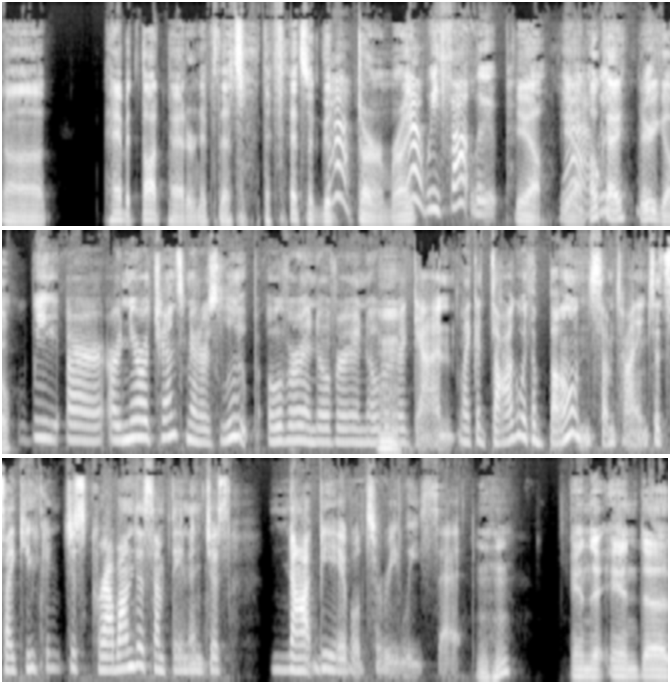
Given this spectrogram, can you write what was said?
uh, habit thought pattern. If that's if that's a good Yeah. term, right? Yeah, we thought loop. Yeah, yeah. we- Okay, there we- you go. We our our neurotransmitters loop over and over and over Hmm. again, like a dog with a bone. Sometimes it's like you can just grab onto something and just not be able to release it. Mm-hmm. And the, and uh,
